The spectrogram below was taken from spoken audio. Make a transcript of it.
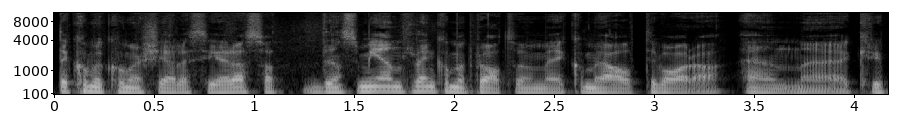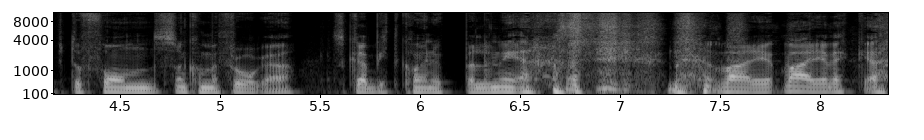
det kommer kommersialiseras så att den som egentligen kommer prata med mig kommer alltid vara en eh, kryptofond som kommer fråga ska bitcoin upp eller ner varje, varje vecka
